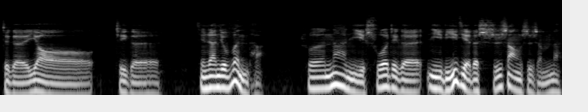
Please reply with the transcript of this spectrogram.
这个要这个，金山就问他，说那你说这个你理解的时尚是什么呢？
